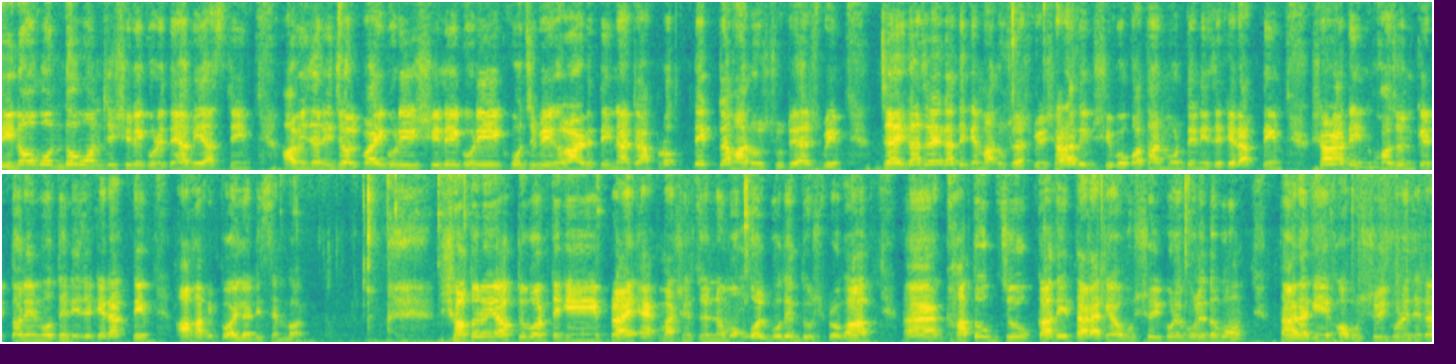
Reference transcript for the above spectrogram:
দীনবন্ধু মঞ্চে শিলিগুড়িতে আমি আসছি। আমি জানি জলপাইগুড়ি, শিলিগুড়ি, কোচবিহার দিনহাটা প্রত্যেকটা মানুষ ছুটে আসবে। জায়গা জায়গা থেকে মানুষ আসবে। সারাদিন শিবকথার মধ্যে নিজেকে রাখতে, সারাদিন ভজন কীর্তনের মধ্যে নিজেকে রাখতে আগামী পয়লা ডিসেম্বর। সতেরোই অক্টোবর থেকে প্রায় এক মাসের জন্য মঙ্গল বুধের দুষ্প্রভাব ঘাতক যোগ কাদের তার আগে অবশ্যই করে বলে দেবো। তার আগে অবশ্যই করে যেটা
